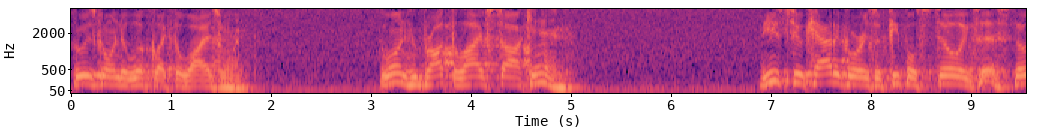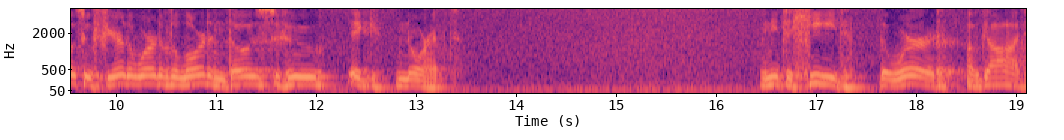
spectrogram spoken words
who is going to look like the wise one? The one who brought the livestock in. These two categories of people still exist those who fear the word of the Lord and those who ignore it. We need to heed the word of God.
